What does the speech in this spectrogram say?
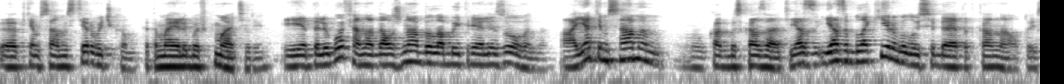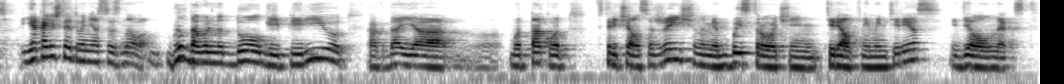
к тем самым стервочкам, это моя любовь к матери. И эта любовь, она должна была быть реализована. А я тем самым, ну, как бы сказать, я, я заблокировал у себя этот канал. То есть я, конечно, этого не осознавал. Был довольно долгий период, когда я э, вот так вот встречался с женщинами, быстро очень терял к ним интерес и делал next.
